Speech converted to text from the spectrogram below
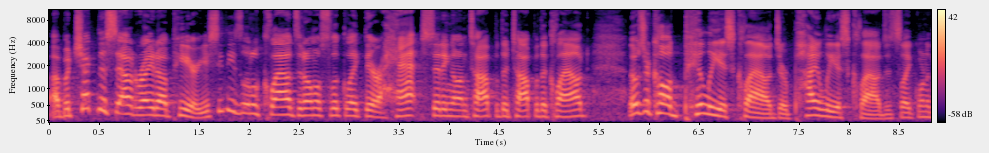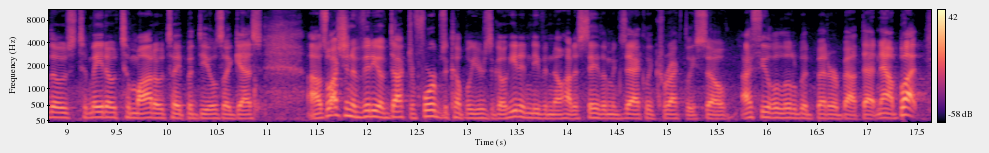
Uh, but check this out right up here. You see these little clouds that almost look like they're a hat sitting on top of the top of the cloud? Those are called pileus clouds or pileus clouds. It's like one of those tomato tomato type of deals, I guess. I was watching a video of Dr. Forbes a couple years ago. He didn't even know how to say them exactly correctly, so I feel a little bit better about that now. But,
